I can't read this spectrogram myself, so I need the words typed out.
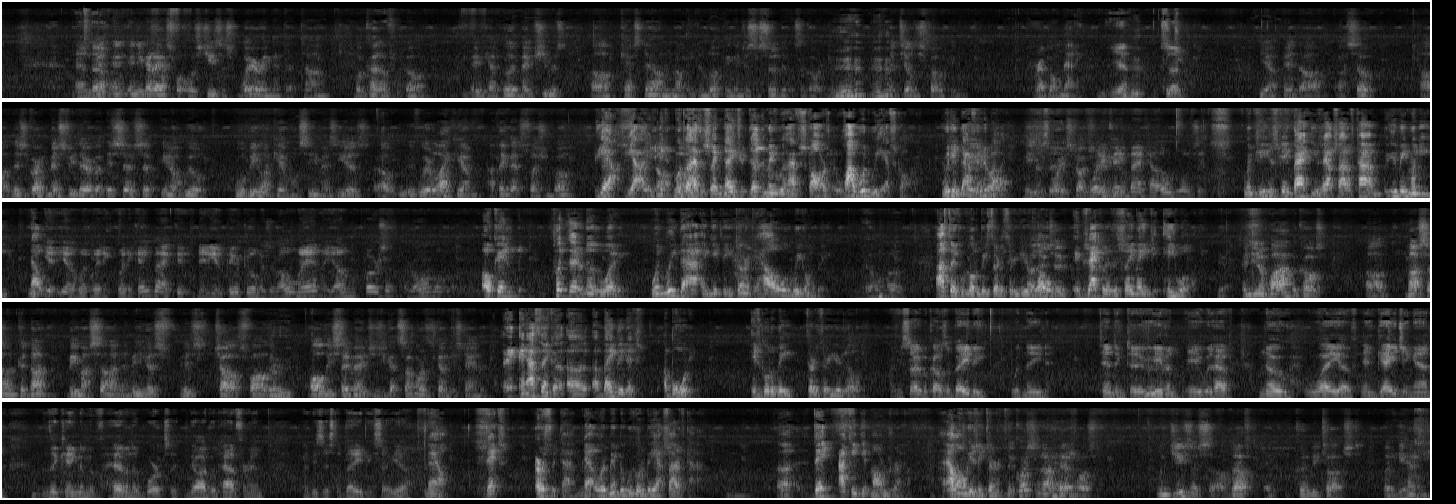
And uh, And, and, and you got to ask, what was Jesus wearing at that time? What kind of uh, maybe he had a hood? Maybe she was uh, cast down and not even looking, and just assumed it was the gardener hmm hmm until he spoke. You know. Rabboni. yeah, hmm so Yeah, and uh, uh, so uh, there's a great mystery there, but it says that you know we'll we'll be like him, we'll see him as he is. Uh, if we're like him, I think that's flesh and bone. Yeah, yeah. Not- we're going to have the same nature. It doesn't mean we'll have scars. Why would we have scars? We didn't die for Paid all. anybody. He, before he starts When he came heal. back, how old was he? When Jesus came back, he was outside of time. You mean when he now? Yeah, yeah. When, when he when he came back, did he appear to him as an old man, a young person, a normal? Okay, put that another way. When we die and get to eternity, how old are we going to be? I don't know. I think we're going to be 33 years I old, too. exactly the same age he was. Yeah, and you know why? Because uh, my son could not be my son and be his his child's father. Mhm. All these same ages, you got somewhere that's got to be a standard. And I think a, a, a baby that's aborted is going to be 33 years old. maybe so because a baby would need tending to. Mhm. Even he would have no way of engaging in the kingdom of heaven, the works that God would have for him. If he's just a baby, so yeah. Now, that's earthly time. Now, remember, we're going to be outside of time. Uh, that I can't get my arms around. How long is eternity? The question I had was, when Jesus uh, left and couldn't be touched, but he hadn't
